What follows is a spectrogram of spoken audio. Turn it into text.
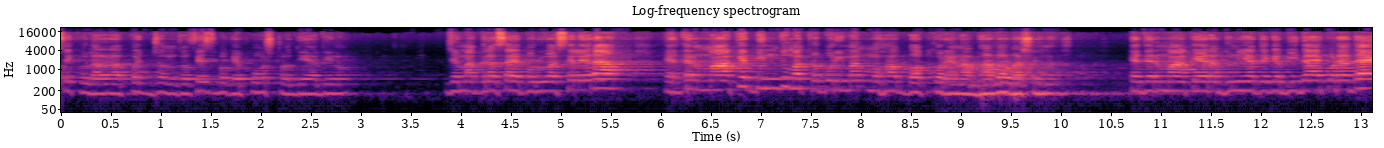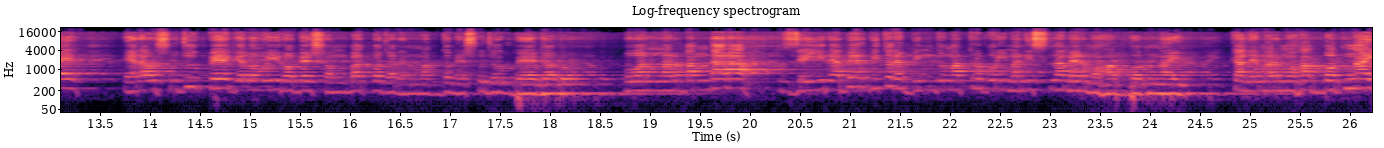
সেকুলাররা পর্যন্ত ফেসবুকে পোস্ট দিয়ে দিল যে মাদ্রাসায় পড়ুয়া ছেলেরা এদের মাকে বিন্দু মাত্র পরিমাণ মহাব্বত করে না, ভালোবাসে না। এদের মাকে এরা দুনিয়া থেকে বিদায় করে দেয়, এরাও সুযোগ পেয়ে গেল ওই রবের সংবাদ প্রচারের মাধ্যমে সুযোগ পেয়ে গেল। ও আল্লাহর বান্দারা, যেই র্যাবের ভিতরে বিন্দু মাত্র পরিমাণ ইসলামের মহাব্বত নাই, কালেমার মহাব্বত নাই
